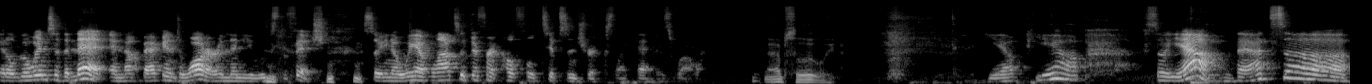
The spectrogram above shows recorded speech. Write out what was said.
it'll go into the net and not back into water and then you lose the fish so you know we have lots of different helpful tips and tricks like that as well absolutely. Yep, yep. So yeah, that's uh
